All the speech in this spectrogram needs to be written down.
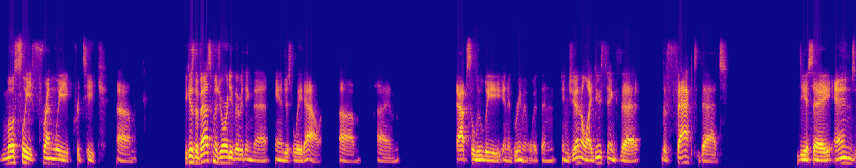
mostly friendly critique. Um, because the vast majority of everything that Anne just laid out, um, I'm absolutely in agreement with. And in general, I do think that the fact that DSA and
